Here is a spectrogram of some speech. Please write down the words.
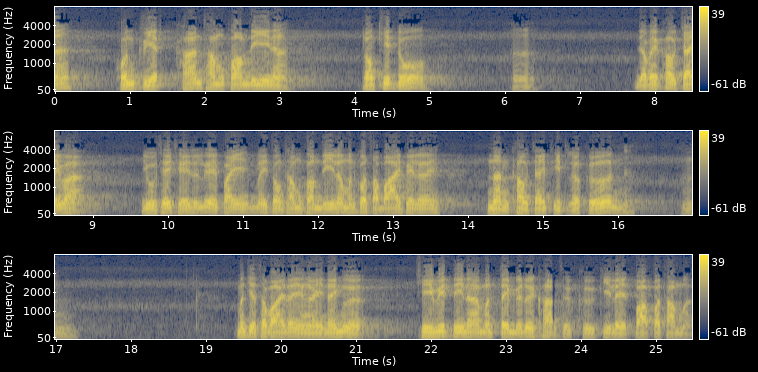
นะ คนเกลียดค้านทำความดีนะลองคิดดูอย่าไปเข้าใจว่า อยู่เฉยๆเรื่อยๆไป ไม่ต้องทำความดีแล้วมันก็สบายไปเลย นั่นเข้าใจผิดเหลือเกินนะมันจะสบายได้ยังไง ในเมื่อชีวิตนี้นะมันเต็มไปด้วยข้าศึกคือกิเลสบาปธรรมอะ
